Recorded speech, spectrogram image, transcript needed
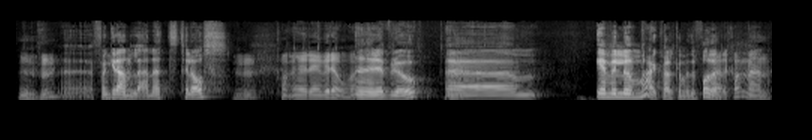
Mhm. Eh, från grannlänet till oss. Mm. Från Örebro. Örebro. Mm. Emil Lundmark, välkommen till podden. Välkommen.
